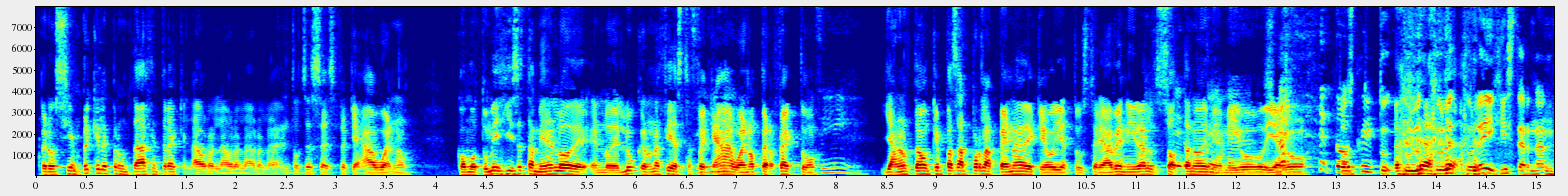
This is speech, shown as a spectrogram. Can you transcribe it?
Pero siempre que le preguntaba a gente era de que Laura, Laura, Laura, Laura. Entonces es de que, ah, bueno. Como tú me dijiste también en lo de, en lo de Luca, en una fiesta, fue que, ah, bueno, perfecto. Sí. Ya no tengo que pasar por la pena de que, oye, te gustaría venir al sótano de mi amigo Diego. Todo creepy. tú, tú le- tú le- tú le dijiste, Hernán.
